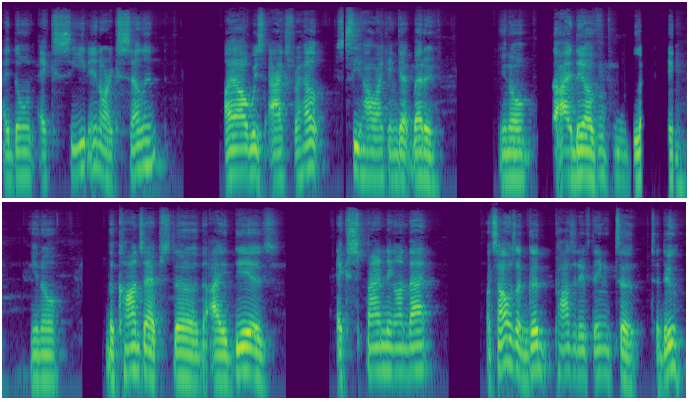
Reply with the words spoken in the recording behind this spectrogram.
I don't exceed in or excel in, I always ask for help, see how I can get better. You know, the idea of Mhm. learning, you know, the concepts, the the ideas, expanding on that. It's always a good positive thing to to do.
